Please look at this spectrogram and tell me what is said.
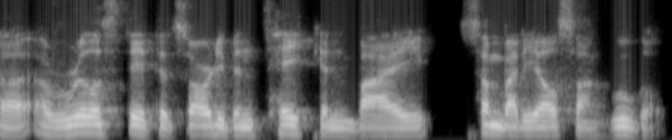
uh, a real estate that's already been taken by somebody else on google.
